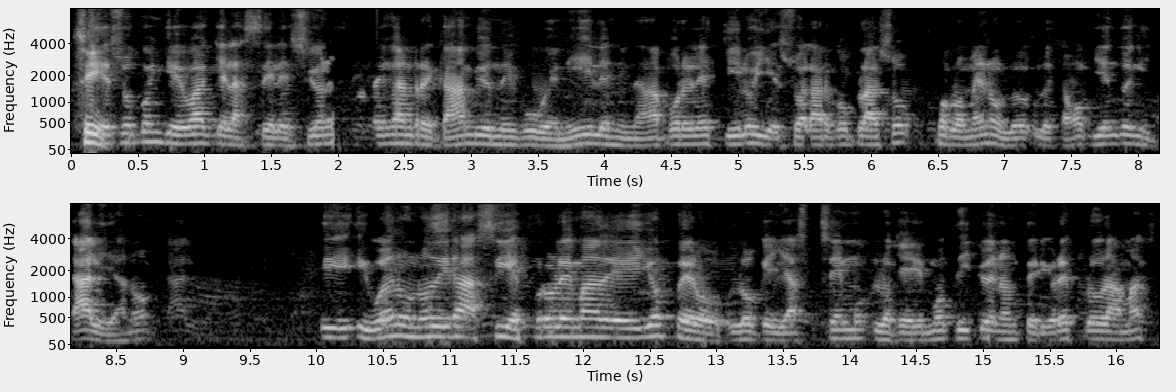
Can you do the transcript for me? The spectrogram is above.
Sí. eso conlleva que las selecciones no tengan recambios ni juveniles ni nada por el estilo y eso a largo plazo, por lo menos lo, estamos viendo en Italia, ¿no? Y, bueno, uno dirá, sí, es problema de ellos, pero lo que ya hacemos, lo que hemos dicho en anteriores programas,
